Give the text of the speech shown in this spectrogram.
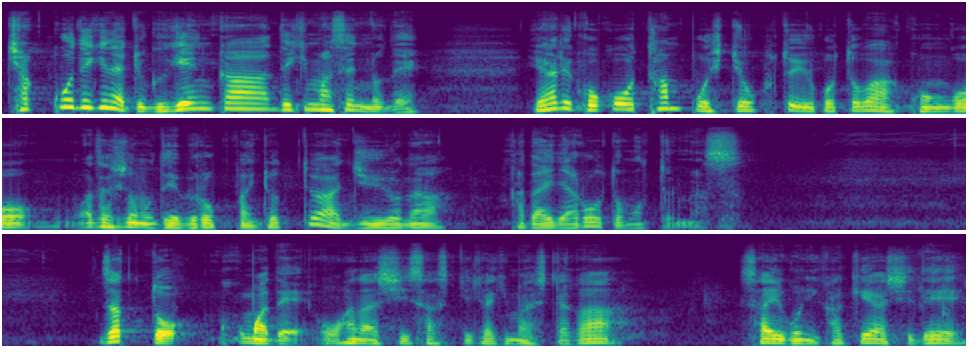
着工できないと具現化できませんのでやはりここを担保しておくということは今後私どもデベロッパーにとっては重要な課題であろうと思っております。ざっとここまでお話しさせていただきましたが、最後に駆け足で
